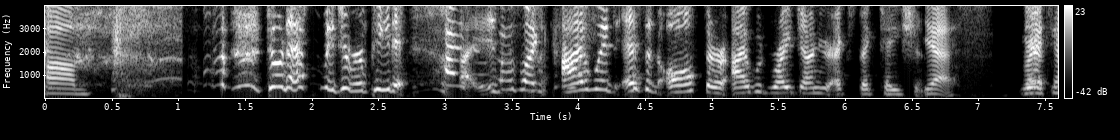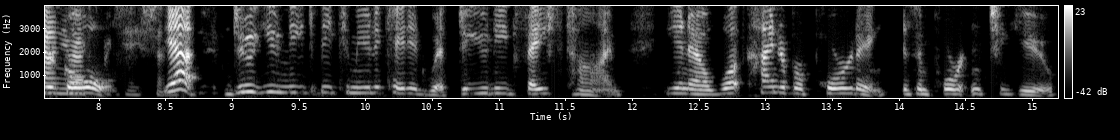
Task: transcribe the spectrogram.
Um, Don't ask me to repeat it. I, I was like, I would, as an author, I would write down your expectations. Yes write down your goals. Yeah. Do you need to be communicated with? Do you need FaceTime? You know, what kind of reporting is important to you?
